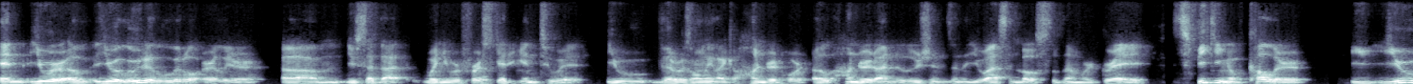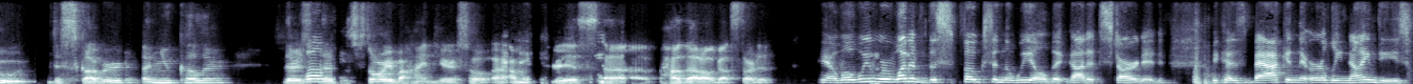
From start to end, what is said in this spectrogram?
And you were you alluded a little earlier. Um, you said that when you were first getting into it, you there was only like a hundred a hundred Andalusians in the U.S. and most of them were gray. Speaking of color, you, you discovered a new color there's well, there's a story behind here, so I'm curious uh, how that all got started. Yeah, well, we were one of the spokes in the wheel that got it started because back in the early 90s,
